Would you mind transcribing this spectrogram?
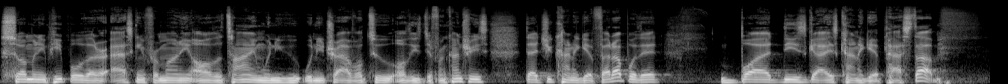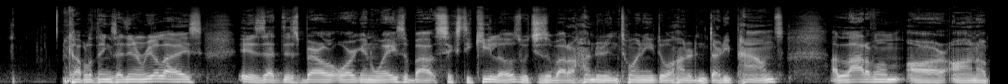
so many people that are asking for money all the time when you when you travel to all these different countries that you kind of get fed up with it. But these guys kind of get passed up. A couple of things I didn't realize is that this barrel organ weighs about 60 kilos, which is about 120 to 130 pounds. A lot of them are on a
